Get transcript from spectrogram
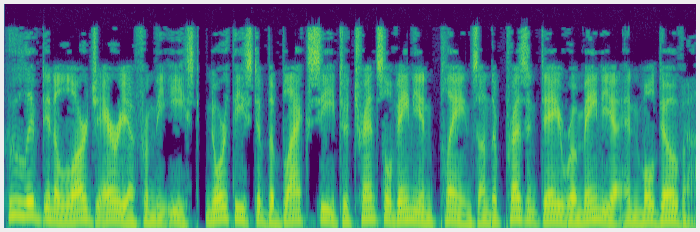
who lived in a large area from the east, northeast of the Black Sea to Transylvanian plains on the present-day Romania and Moldova.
